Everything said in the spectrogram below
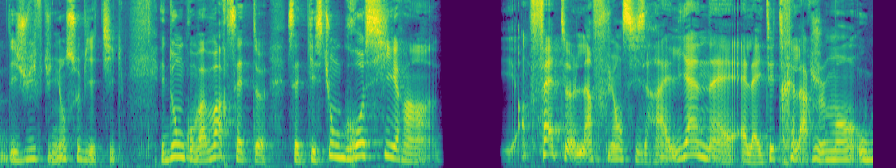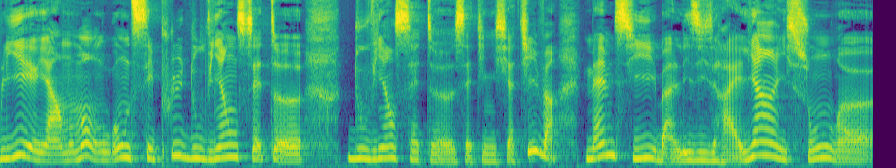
des juifs d'Union soviétique. Et donc on va voir cette, cette question grossir. Hein. Et en fait, l'influence israélienne, elle, a été très largement oubliée. Il y a un moment où on ne sait plus d'où vient cette, euh, d'où vient cette, euh, cette initiative, même si ben, les Israéliens, ils sont euh,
